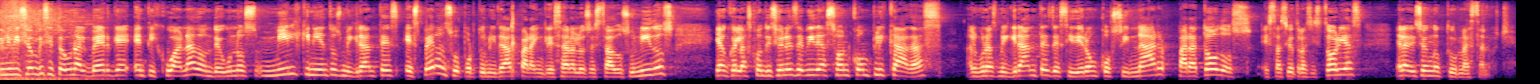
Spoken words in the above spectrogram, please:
Univision visitó un albergue en Tijuana donde unos 1.500 migrantes esperan su oportunidad para ingresar a los Estados Unidos y aunque las condiciones de vida son complicadas, algunas migrantes decidieron cocinar para todos. Estas y otras historias en la edición nocturna esta noche.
